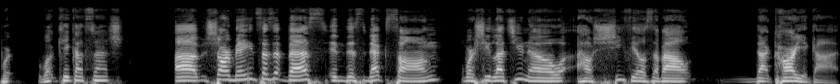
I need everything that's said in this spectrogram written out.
Where, what kid got snatched? Um, Charmaine says it best in this next song where she lets you know how she feels about that car you got.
